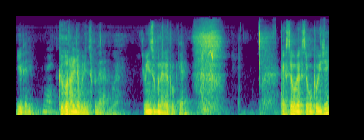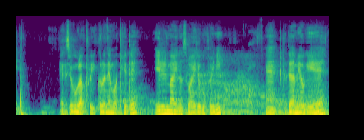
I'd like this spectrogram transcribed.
이해 되니? 네. 그걸 하려고 인수분해를 하는 거야. 그럼 인수분해를 해볼게. x제곱 x제곱 보이지? x제곱을 앞으로 이끌어내면 어떻게 돼? 1 마이너스 y제곱 보이니? 예. 그 다음에 여기에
